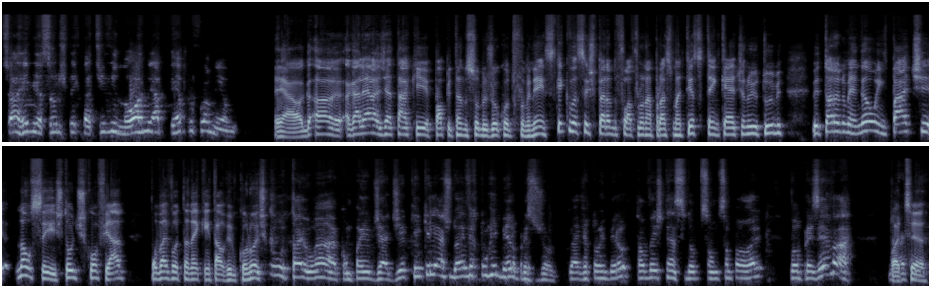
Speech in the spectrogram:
Isso é uma reversão de expectativa enorme até para o Flamengo. É, a, a, a galera já está aqui palpitando sobre o jogo contra o Fluminense. O que, que você espera do Fla-Flu na próxima terça? Tem enquete no YouTube. Vitória do Mengão, empate, não sei, estou desconfiado. Então vai votando aí quem está ao vivo conosco. O Taiwan acompanha o dia a dia. O que, que ele acha do Everton Ribeiro para esse jogo? O Everton Ribeiro talvez tenha sido a opção do São Paulo. Vou preservar. Pode ser.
